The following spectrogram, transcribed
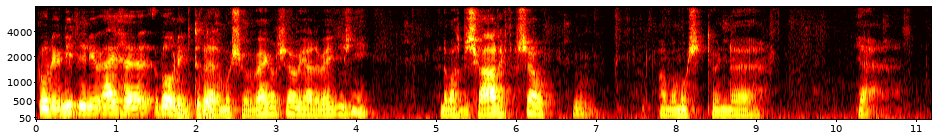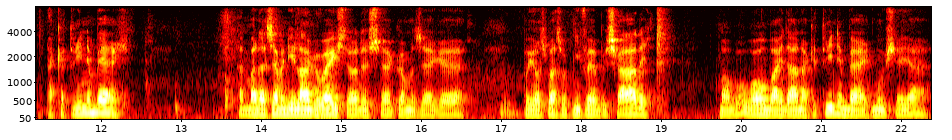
Kon u niet in uw eigen woning terug? Ja, dan moesten we weg of zo, ja, dat weet ik dus niet. En dat was beschadigd of zo. Hmm. Maar we moesten toen, eh, ja, naar Katrinenberg. En, maar daar zijn we niet lang geweest hoor, dus eh, ik kan maar zeggen, bij ons was ook niet veel beschadigd. Maar wa- waarom wij daar naar Katrinenberg moesten, ja,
